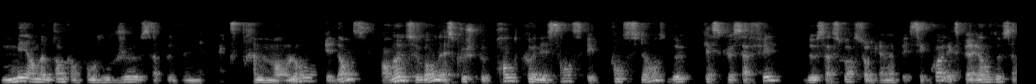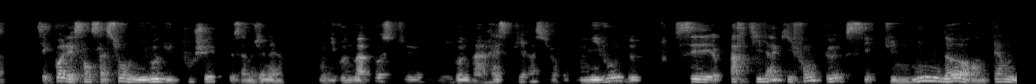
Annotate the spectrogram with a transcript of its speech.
mais en même temps, quand on joue le jeu, ça peut devenir extrêmement long et dense. Pendant une seconde, est-ce que je peux prendre connaissance et conscience de qu'est-ce que ça fait de s'asseoir sur le canapé C'est quoi l'expérience de ça? C'est quoi les sensations au niveau du toucher que ça me génère? Au niveau de ma posture, au niveau de ma respiration, au niveau de toutes ces parties-là qui font que c'est une mine d'or en termes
